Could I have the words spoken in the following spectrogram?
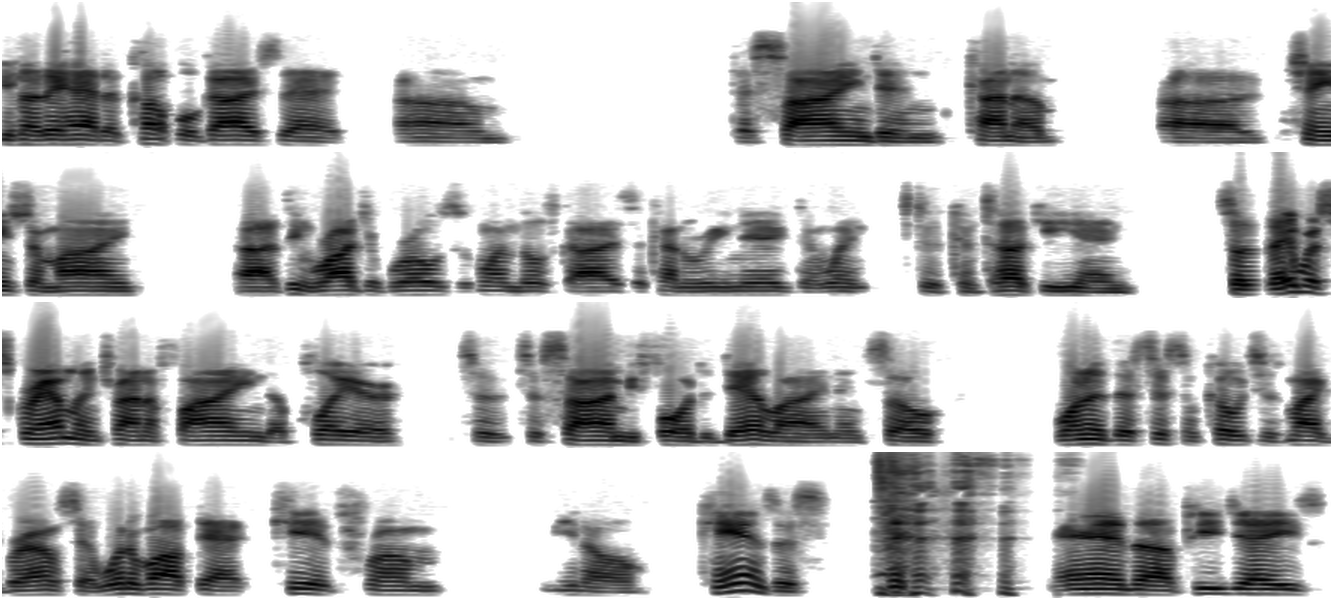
you know, they had a couple guys that um, that signed and kind of uh, changed their mind. Uh, I think Roger Rose was one of those guys that kind of reneged and went to Kentucky, and so they were scrambling trying to find a player to to sign before the deadline. And so one of the assistant coaches, Mike Brown, said, "What about that kid from, you know, Kansas?" and uh, PJ's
